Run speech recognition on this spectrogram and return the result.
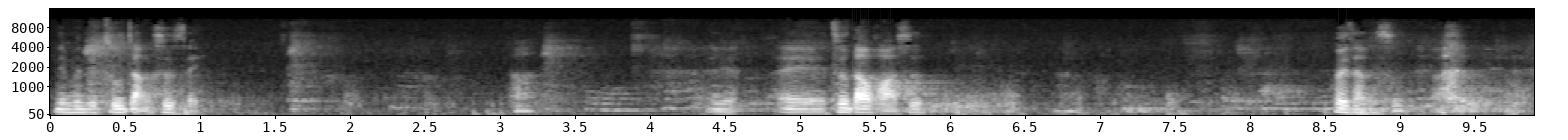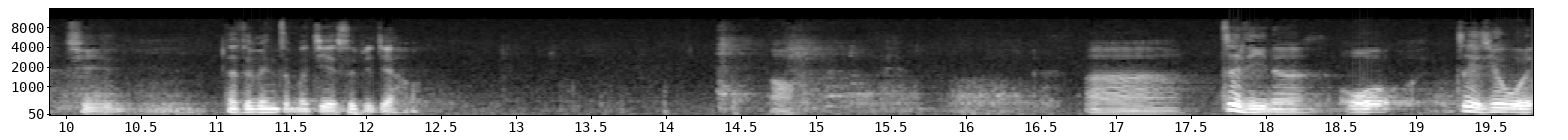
你们的组长是谁？啊？哎，哎，知道法师。会长是啊，取，在这边怎么解释比较好？哦，啊，这里呢，我这也就我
